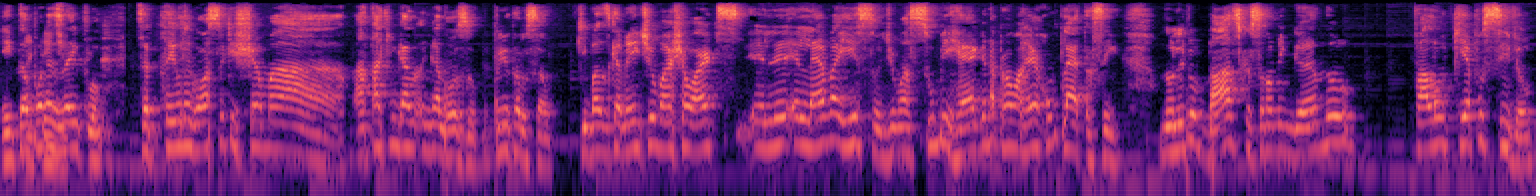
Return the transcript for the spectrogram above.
Então, por exemplo, você tem um negócio que chama ataque enganoso, tem tradução. Que basicamente o martial arts ele eleva isso de uma sub-regra para uma regra completa. Assim, no livro básico, se eu não me engano, falam que é possível,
